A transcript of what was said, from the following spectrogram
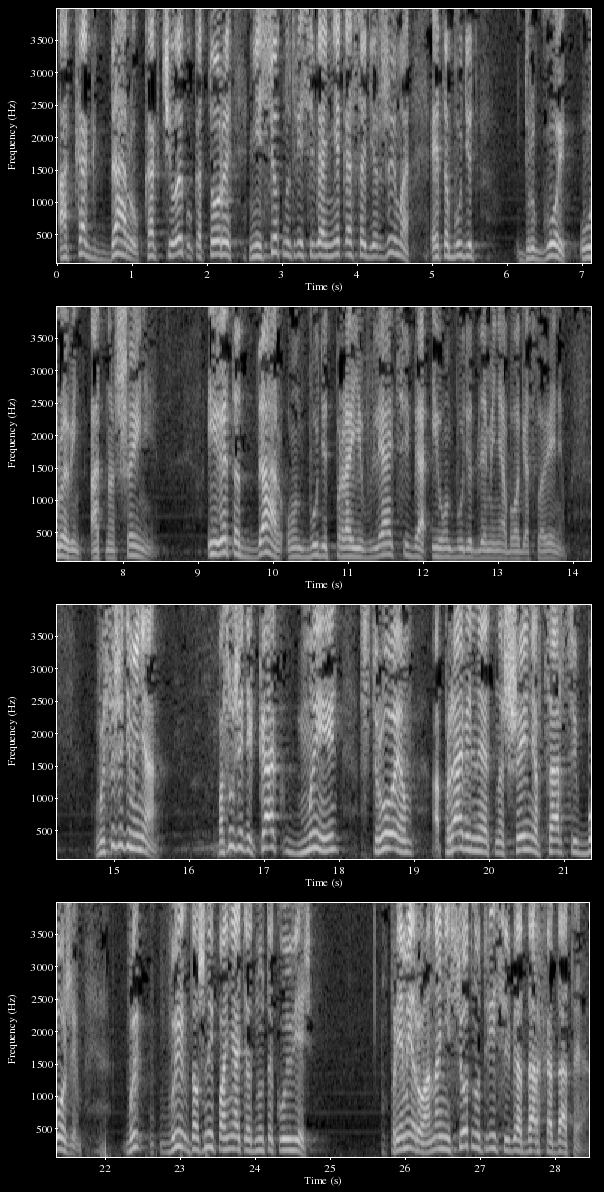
а как дару, как человеку, который несет внутри себя некое содержимое, это будет другой уровень отношений. И этот дар, он будет проявлять себя, и он будет для меня благословением. Вы слышите меня? Послушайте, как мы строим правильные отношения в Царстве Божьем вы, вы должны понять одну такую вещь. К примеру, она несет внутри себя дар ходатая.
